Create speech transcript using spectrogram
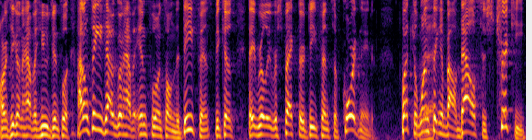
or is he going to have a huge influence? I don't think he's going to have an influence on the defense because they really respect their defensive coordinator. But the one thing about Dallas is tricky.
